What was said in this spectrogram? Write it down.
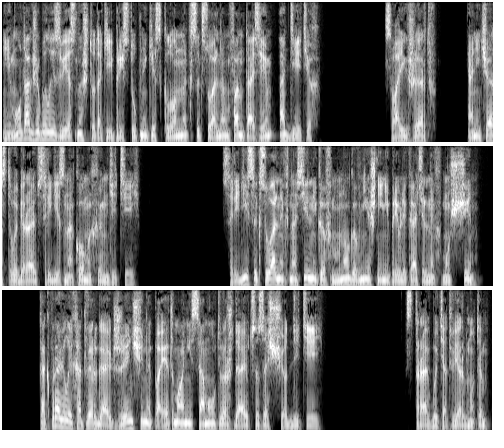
Ему также было известно, что такие преступники склонны к сексуальным фантазиям о детях. Своих жертв они часто выбирают среди знакомых им детей. Среди сексуальных насильников много внешне непривлекательных мужчин. Как правило, их отвергают женщины, поэтому они самоутверждаются за счет детей. Страх быть отвергнутым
